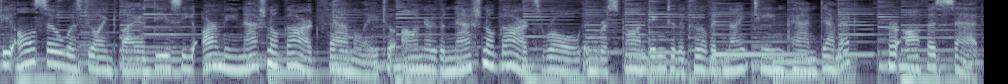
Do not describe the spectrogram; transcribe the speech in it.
She also was joined by a D.C. Army National Guard family to honor the National Guard's role in responding to the COVID-19 pandemic, her office said.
